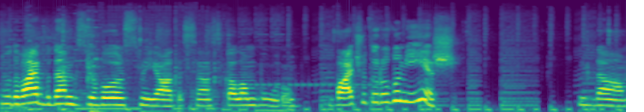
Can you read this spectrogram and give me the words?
Ну, давай будемо з його сміятися, з каламбуру. Бачу, ти розумієш. Да.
